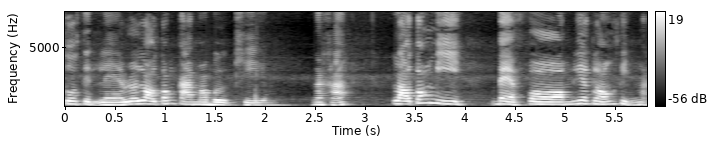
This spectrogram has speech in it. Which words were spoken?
ตัวเสร็จแล้วแล้วเราต้องการมาเบิกเคลมนะคะ เราต้องมีแบบฟอร์มเรียกร้องสินไหม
